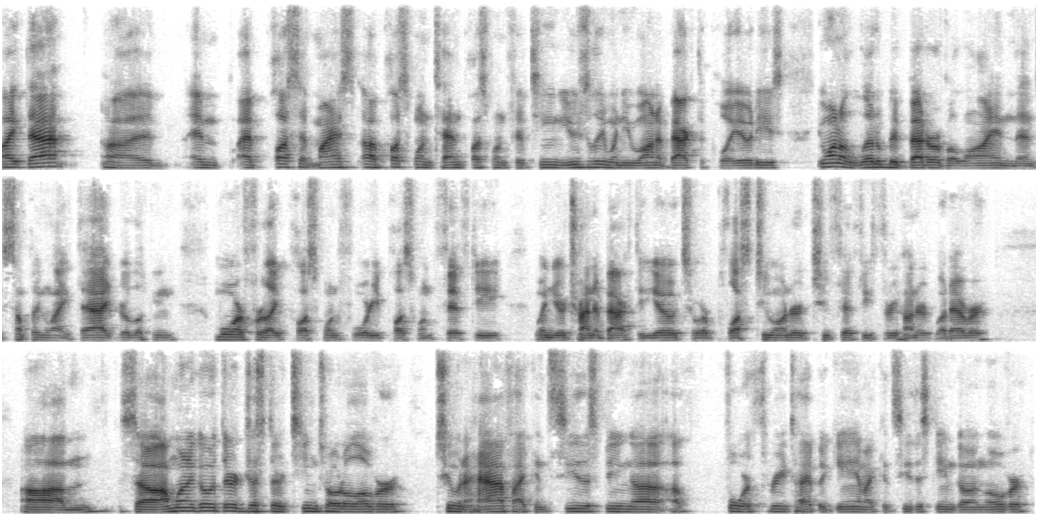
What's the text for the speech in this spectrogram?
like that uh, and at plus at minus uh, plus 110 plus 115 usually when you want to back the coyotes you want a little bit better of a line than something like that. You're looking more for like plus 140 plus 150 when you're trying to back the yotes or plus 200 250 300 whatever. Um, so i'm going to go with their just their team total over two and a half. I can see this being a, a 4-3 type of game. I can see this game going over.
